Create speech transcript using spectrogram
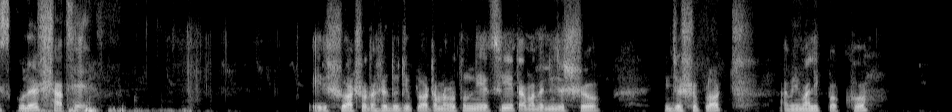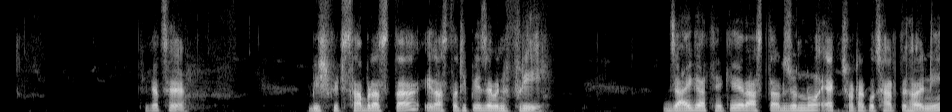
স্কুলের সাথে। এই সোয়াট শতাংশের দুইটি প্লট আমরা নতুন নিয়েছি। এটা আমাদের নিজস্ব নিজস্ব প্লট আমি মালিক পক্ষ। ঠিক আছে? বিশ ফিট সাব রাস্তা। এই রাস্তাটি পেয়ে যাবেন ফ্রি জায়গা থেকে রাস্তার জন্য এক ছটাকো ছাড়তে হয়নি।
